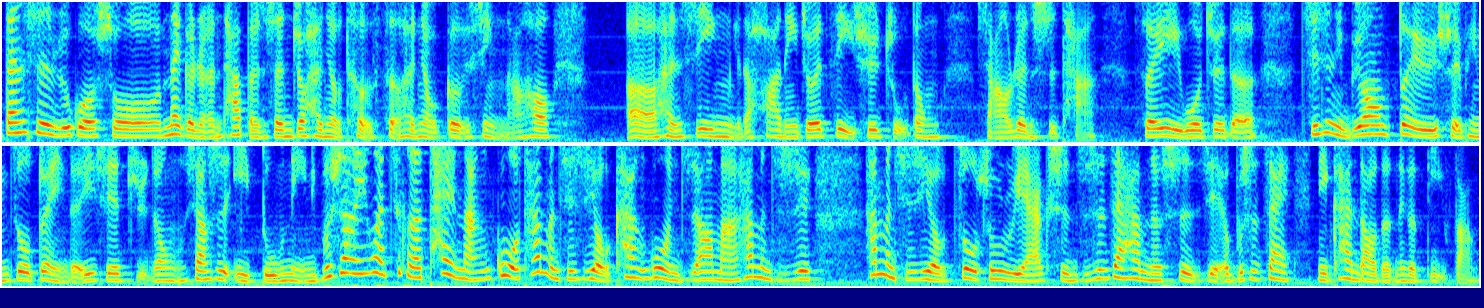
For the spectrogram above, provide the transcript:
但是如果说那个人他本身就很有特色、很有个性，然后呃很吸引你的话，你就会自己去主动想要认识他。所以我觉得，其实你不用对于水瓶座对你的一些举动，像是已读你，你不需要因为这个太难过。他们其实有看过，你知道吗？他们只是，他们其实有做出 reaction，只是在他们的世界，而不是在你看到的那个地方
